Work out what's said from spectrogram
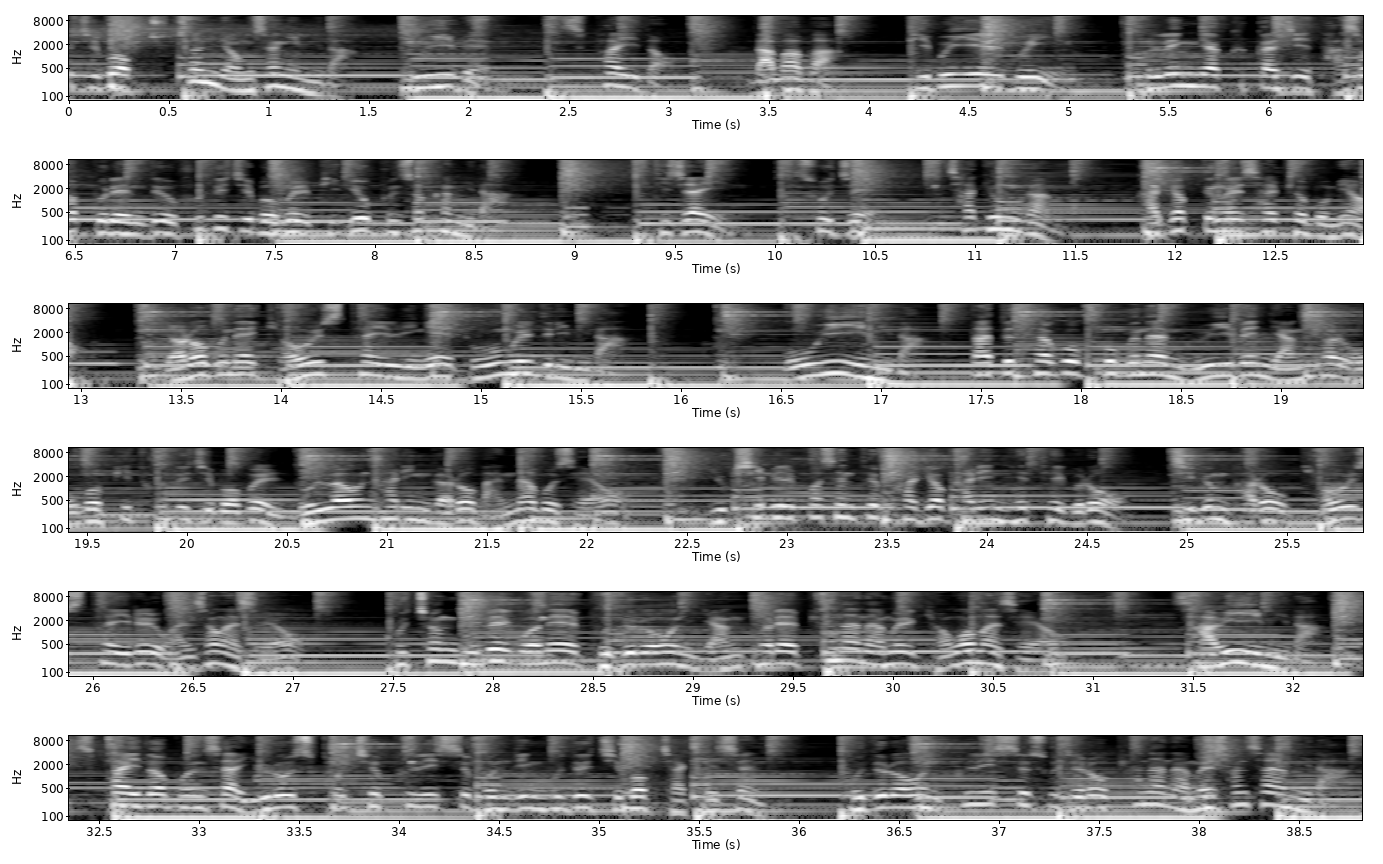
후드 집업 추천 영상입니다. 루이벤, 스파이더, 나바바, BVLV, 블랙야크까지 다섯 브랜드 후드 집업을 비교 분석합니다. 디자인, 소재, 착용감, 가격 등을 살펴보며 여러분의 겨울 스타일링에 도움을 드립니다. 5위입니다. 따뜻하고 포근한 루이벤 양털 오버핏 후드 집업을 놀라운 할인가로 만나보세요. 61% 가격 할인 혜택으로 지금 바로 겨울 스타일을 완성하세요. 9,900원의 부드러운 양털의 편안함을 경험하세요. 4위입니다. 스파이더 본사 유로 스포츠 플리스 본딩 후드 집업 자켓은 부드러운 플리스 소재로 편안함을 선사합니다.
